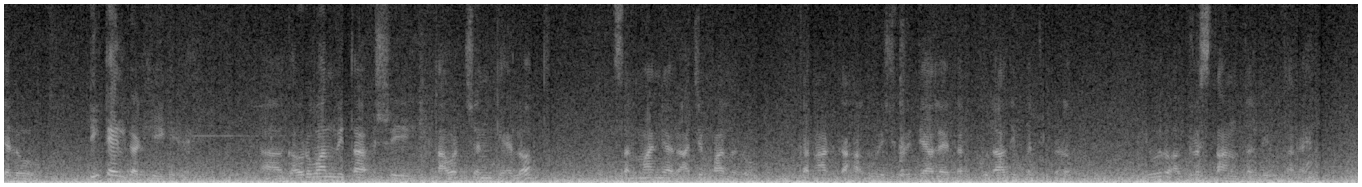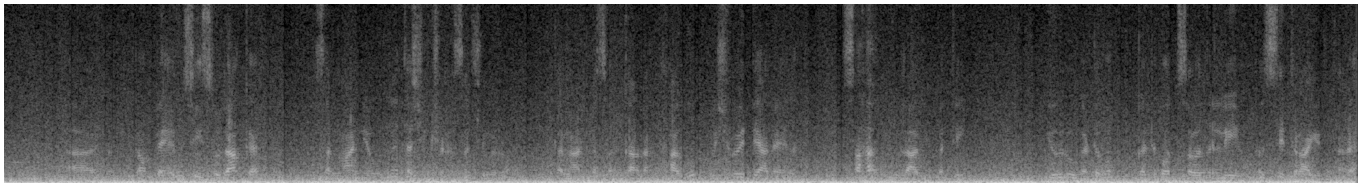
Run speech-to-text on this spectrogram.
ಕೆಲವು ಡೀಟೇಲ್ಗಳು ಹೀಗೆ. ಗೌರವಾನ್ವಿತ ಶ್ರೀ ತಾವರ್ಚಂದ್ ಗೆಹ್ಲೋತ್ ಸನ್ಮಾನ್ಯ ರಾಜ್ಯಪಾಲರು, ಕರ್ನಾಟಕ ಹಾಗೂ ವಿಶ್ವವಿದ್ಯಾಲಯದ ಕುಲಾಧಿಪತಿಗಳು ಅಗ್ರಸ್ಥಾನದಲ್ಲಿರ್ತಾರೆ ಡಾಕ್ಟರ್ ಎಂ ಸಿ ಸುಧಾಕರ್ ಸನ್ಮಾನ್ಯ ಉನ್ನತ ಶಿಕ್ಷಣ ಸಚಿವರು, ಕರ್ನಾಟಕ ಸರ್ಕಾರ ಹಾಗೂ ವಿಶ್ವವಿದ್ಯಾಲಯದ ಸಹ ಕುಲಾಧಿಪತಿ ಇವರು ಘಟಕೋ, ಘಟಕೋತ್ಸವದಲ್ಲಿ ಉಪಸ್ಥಿತರಾಗಿರ್ತಾರೆ.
